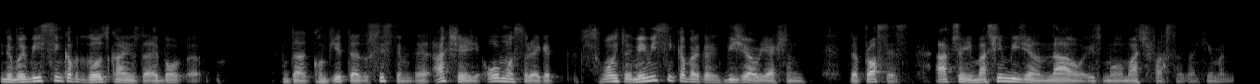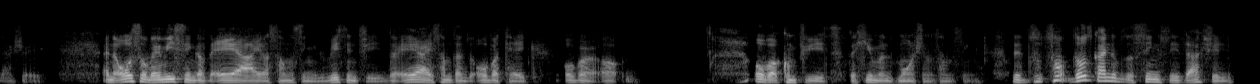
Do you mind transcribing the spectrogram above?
When we think about those kinds of uh, the computer system, that actually almost like a when we think about like a visual reaction, the process, actually machine vision now is more much faster than human actually. And also when we think of AI or something recently, the AI sometimes overtake over uh, over compute the human motion something. So those kind of the things is actually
